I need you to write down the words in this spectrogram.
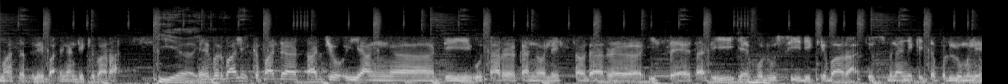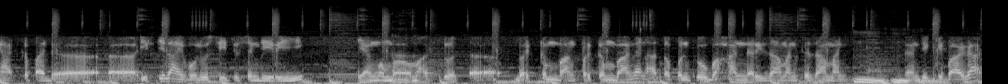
masa terlibat dengan Diki Barat Ya, yeah, yeah. berbalik kepada tajuk yang uh, diutarakan oleh saudara Ise tadi, evolusi di Kibarat itu sebenarnya kita perlu melihat kepada uh, istilah evolusi itu sendiri yang membawa hmm. maksud uh, berkembang, perkembangan ataupun perubahan dari zaman ke zaman. Hmm. Hmm. Dan di Kibarat,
